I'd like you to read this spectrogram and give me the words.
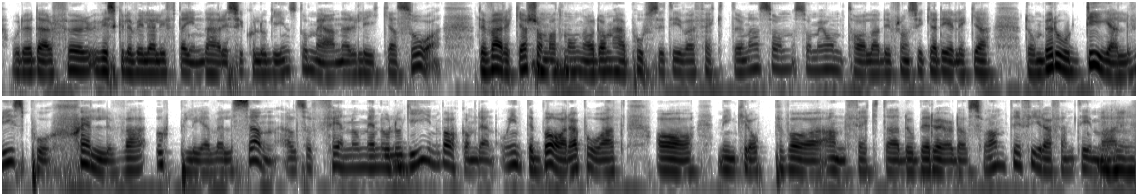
Och det är därför vi skulle vilja lyfta in det här i psykologins domäner lika så. Det verkar som mm. att många av de här positiva effekterna som, som är omtalade från psykedelika de beror delvis på själva upplevelsen, alltså fenomenologin bakom den och inte bara på att ja, min kropp var anfäktad och berörd av svamp i 4-5 timmar. Mm.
